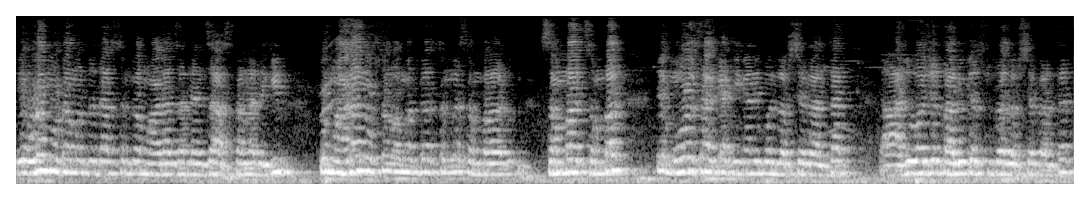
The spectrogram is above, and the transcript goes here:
एवढा मोठा मतदारसंघ माडाचा त्यांचा असताना देखील तो माढा लोकसभा मतदारसंघ संभाळ संभाग संभाग ते मोळसारख्या ठिकाणी पण लक्ष घालतात. आजूबाजूच्या तालुक्यात सुद्धा लक्ष घालतात.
